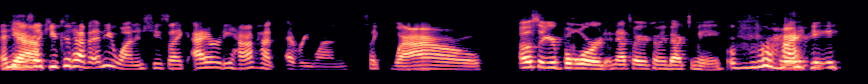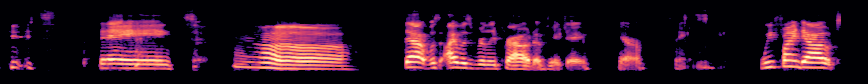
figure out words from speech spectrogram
And he Yeah. was like, You could have anyone. And she's like, I already have had everyone. It's like, wow. Oh, so you're bored and that's why you're coming back to me. Right. Thanks. uh, That was I was really proud of JJ here. same. we find out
